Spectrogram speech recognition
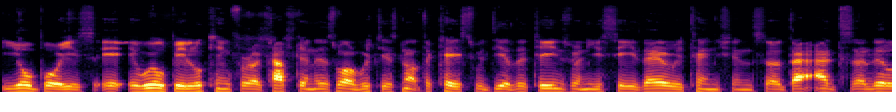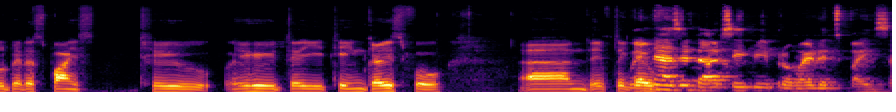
your boys, it, it, will be looking for a captain as well, which is not the case with the other teams when you see their retention. So that adds a little bit of spice to who the team goes for. And if they when go... hasn't RCB provided spice?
